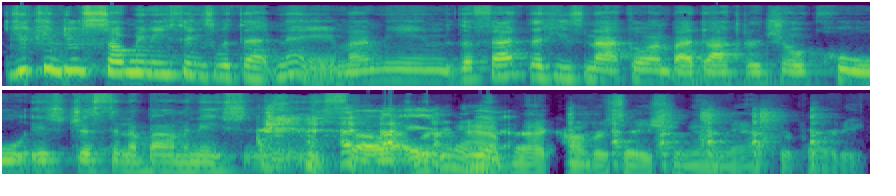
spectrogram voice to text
You can do so many things with that name. I mean, the fact that he's not going by Dr. Joe Cool is just an abomination. So we're going to have know. that conversation in the after party.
